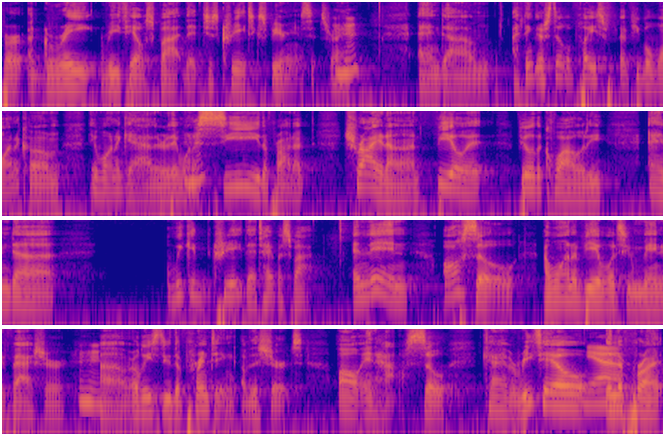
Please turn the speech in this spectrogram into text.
for a great retail spot that just creates experiences, right? And um, I think there's still a place that people want to come, they want to gather, they want to see the product, try it on, feel it, feel the quality, and uh, we could create that type of spot. And then also, I want to be able to manufacture Mm-hmm. um, or at least do the printing of the shirts all in house. So, can I have a retail Yeah. in the front?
